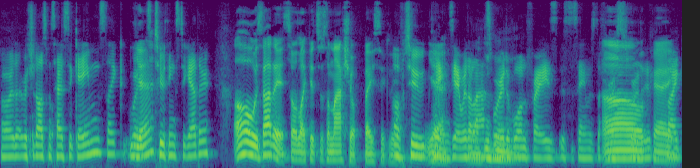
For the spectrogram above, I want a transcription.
or the Richard Osman's House of Games, like where Yeah. it's two things together oh, is that it? So like it's just a mashup basically. of two Yeah. things. Yeah, where the last word of Mhm. one phrase is the same as the first Oh, word. okay. Like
